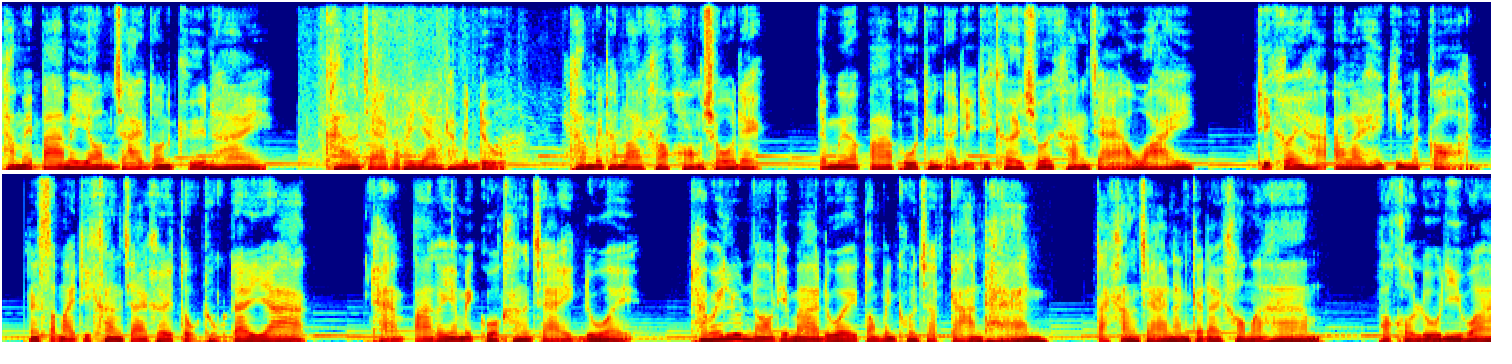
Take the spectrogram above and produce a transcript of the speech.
ทำให้ป้าไม่ยอมจ่ายต้นคืนให้ คางแจก็พยายามทำเป็นดุทำเป็นทำลายข้าวของโชว์เด็ก แต่เมื่อป้าพูดถึงอดีตที่เคยช่วยคางแจเอาไว้ ที่เคยหาอะไรให้กินมาก่อน ในสมัยที่คางแจเคยตกทุกข์ได้ยาก แถมป้าก็ยังไม่กลัวคางแจอีกด้วยทำให้รุ่นน้องที่มาด้วยต้องเป็นคนจัดการแทน แต่คางแจนั้นก็ได้เข้ามาห้าม เพราะเขารู้ดีว่า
